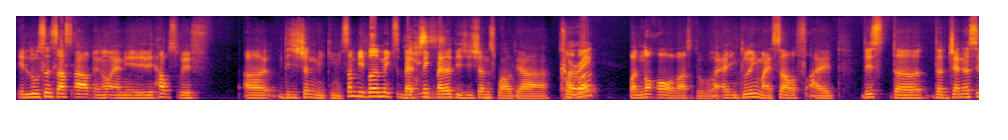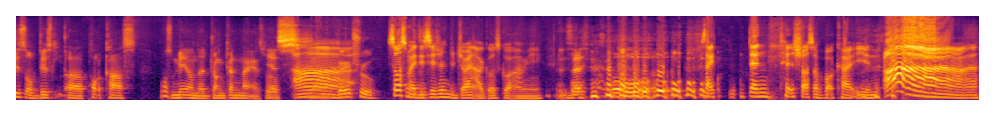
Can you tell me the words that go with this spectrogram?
it loosens us up, you know, and it, it helps with uh decision making. Some people makes be- Yes. make better decisions while they are sober, Correct. but not all of us do. Like including myself, I this the the genesis of this uh podcast was made on the drunken night as well. Yes. Ah. Very true. So what's my decision to join Argos Go Army? Is that It's like 10, 10 shots of vodka in. Ah,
